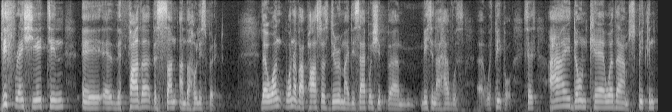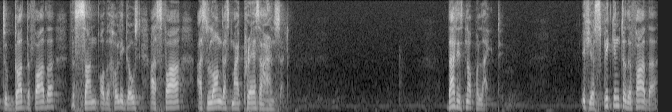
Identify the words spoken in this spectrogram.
differentiating uh, uh, the Father, the Son, and the Holy Spirit. There one, one of our pastors during my discipleship um, meeting I have with, uh, with people says, I don't care whether I'm speaking to God the Father, the Son, or the Holy Ghost as far as long as my prayers are answered. That is not polite. If you're speaking to the Father,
